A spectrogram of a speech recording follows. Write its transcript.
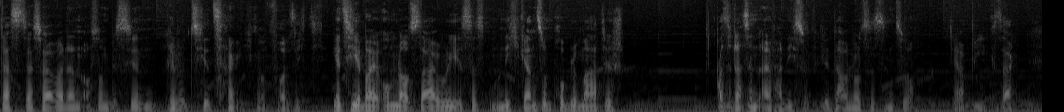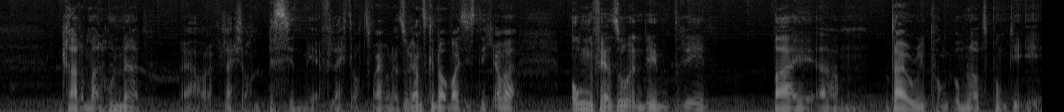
dass der Server dann auch so ein bisschen reduziert, sage ich mal vorsichtig. Jetzt hier bei Umlauts Diary ist das nicht ganz so problematisch. Also da sind einfach nicht so viele Downloads, das sind so, ja, wie gesagt, gerade mal 100, ja, oder vielleicht auch ein bisschen mehr, vielleicht auch 200. So ganz genau weiß ich es nicht, aber ungefähr so in dem Dreh bei ähm, diary.umlauts.de.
